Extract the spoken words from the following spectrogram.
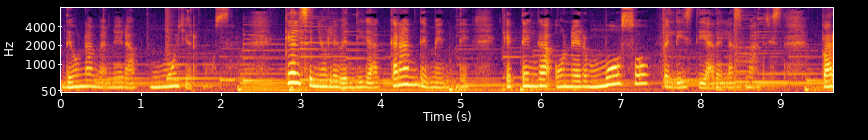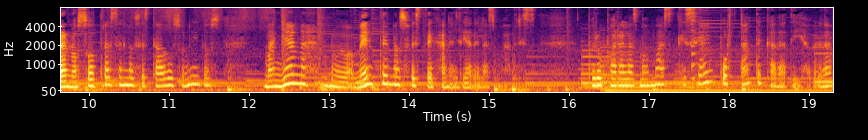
de una manera muy hermosa. Que el Señor le bendiga grandemente, que tenga un hermoso, feliz Día de las Madres. Para nosotras en los Estados Unidos, mañana nuevamente nos festejan el Día de las Madres pero para las mamás que sea importante cada día, ¿verdad?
